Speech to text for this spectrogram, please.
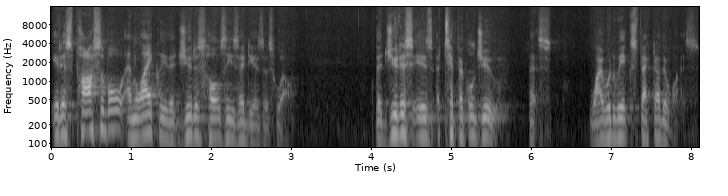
it is possible and likely that Judas holds these ideas as well. That Judas is a typical Jew. That's why would we expect otherwise?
